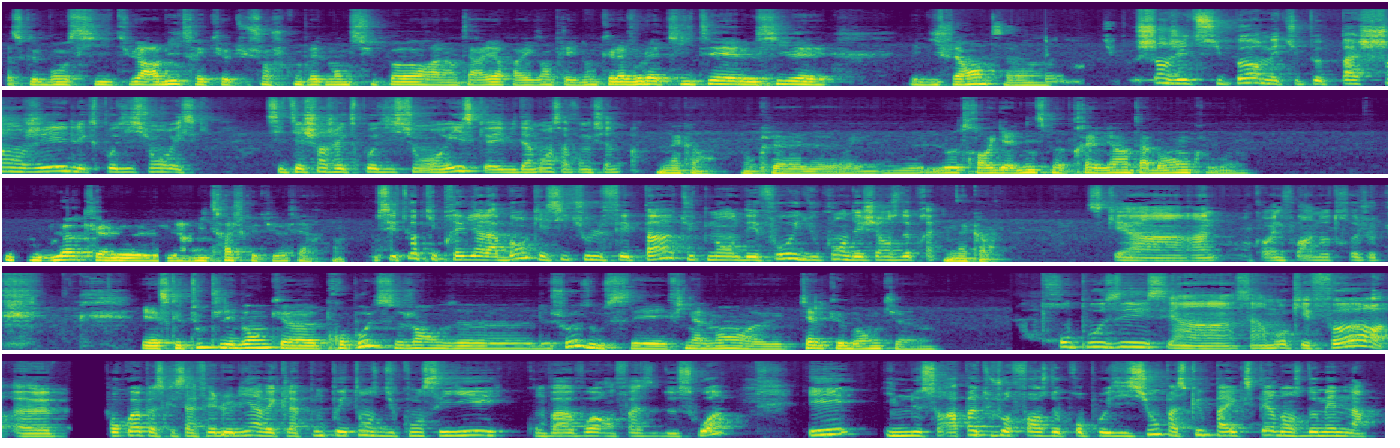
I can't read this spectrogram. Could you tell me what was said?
Parce que bon, si tu arbitres et que tu changes complètement de support à l'intérieur, par exemple, et donc que la volatilité, elle aussi, est, différente. Euh, tu peux changer de support, mais tu peux pas changer l'exposition au risque. Si tu échanges l'exposition au risque, évidemment, ça fonctionne pas. D'accord. Donc l'autre organisme prévient ta banque ou, bloque l'arbitrage que tu veux faire. C'est toi qui préviens la banque et si tu le fais pas, tu te mets en défaut et du coup en déchéance de prêt. D'accord. Ce qui est encore une fois un autre jeu. Et est-ce que toutes les banques euh, proposent ce genre de, choses ou c'est finalement euh, quelques banques euh? Proposer, c'est un, c'est un mot qui est fort. Pourquoi? Parce que ça fait le lien avec la compétence du conseiller qu'on va avoir en face de soi. Et il ne sera pas toujours force de proposition parce que pas expert dans ce domaine-là.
